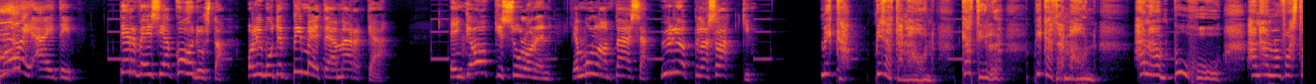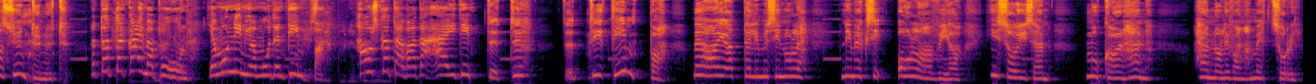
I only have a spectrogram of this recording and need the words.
Moi äiti! Terveisiä kohdusta. Oli muuten pimeitä ja märkää. Enkä ookin sulonen ja mulla on päässä ylioppilaslakki. Mikä? Mitä tämä on? Kätilö, mikä tämä on? Hänhän puhuu. Hänhän on vasta syntynyt. No totta kai mä puhun. Ja mun nimi on muuten Timppa. Hauska tavata äiti. T- t- t- Timppa, me ajattelimme sinulle nimeksi Olavia, isoisän mukaan. Hän, hän oli vanha metsuri.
